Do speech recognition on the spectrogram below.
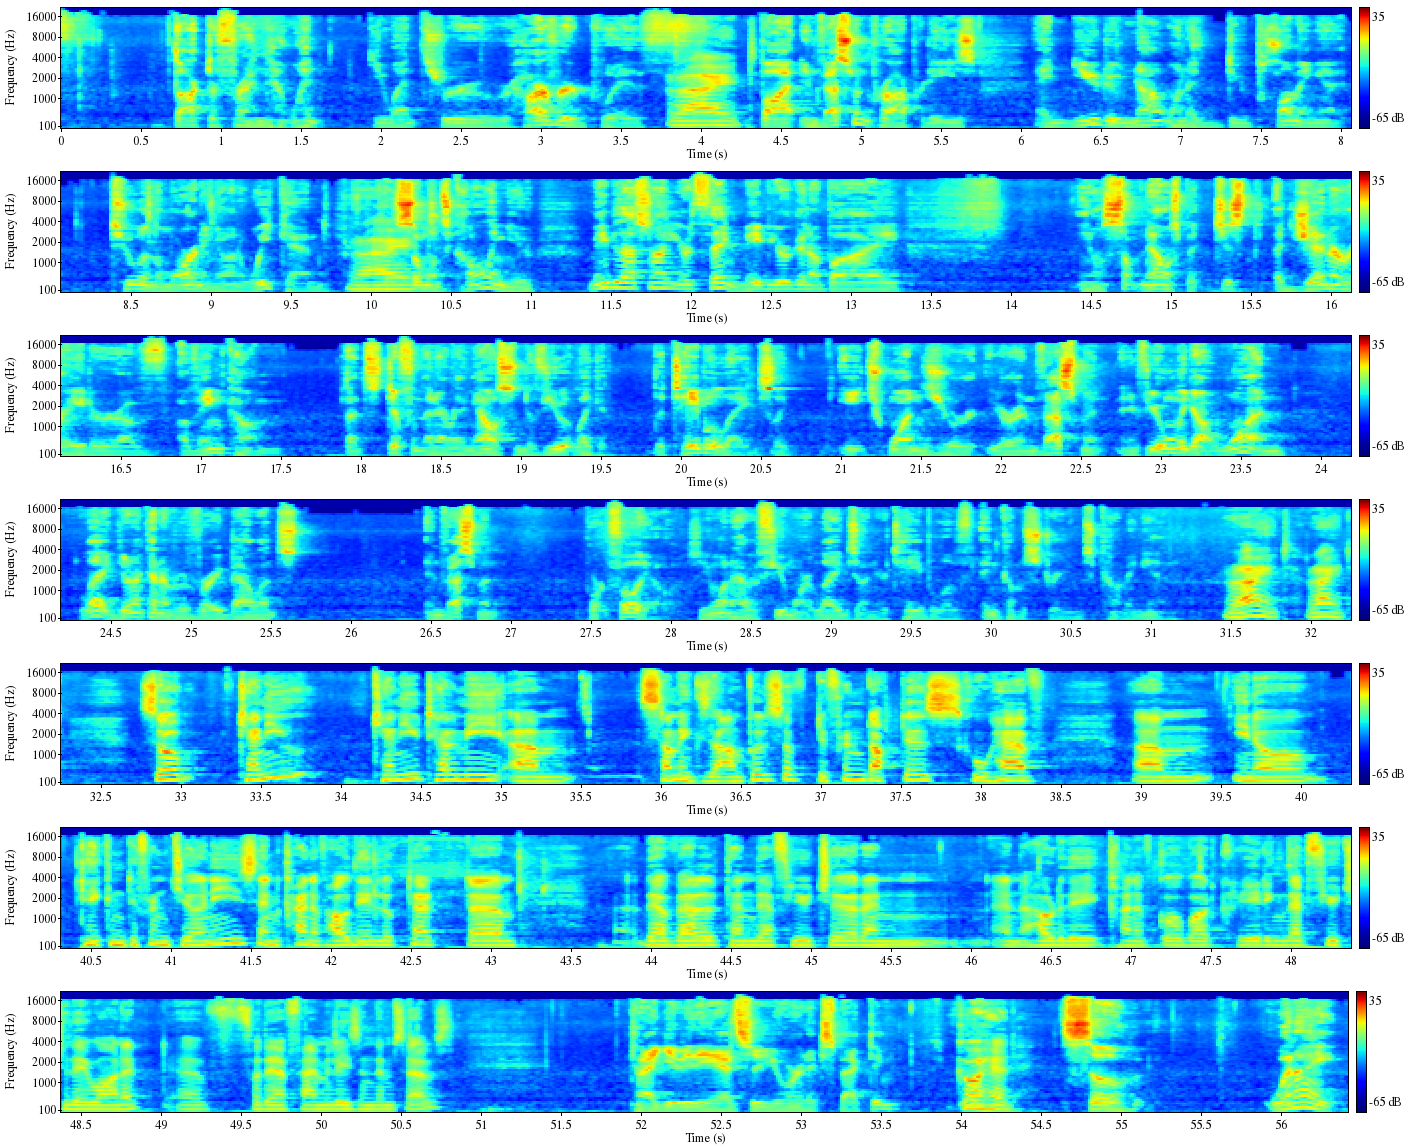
doctor friend that went you went through Harvard with right, bought investment properties and you do not want to do plumbing at two in the morning on a weekend Right. if someone's calling you maybe that's not your thing maybe you're going to buy you know something else but just a generator of, of income that's different than everything else and to view it like a, the table legs like each one's your your investment. And if you only got one leg you're not going to have a very balanced investment portfolio. So you want to have a few more legs on your table of income streams coming in. Right, right. So can you can you tell me um, some examples of different doctors who have, um, you know, taken different journeys and kind of how they looked at um, their wealth and their future and and how do they kind of go about creating that future they wanted uh, for their families and themselves? can i give you the answer you weren't expecting Go ahead. So, when I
